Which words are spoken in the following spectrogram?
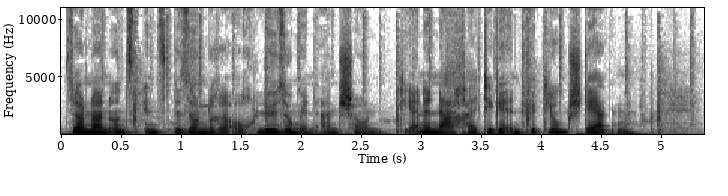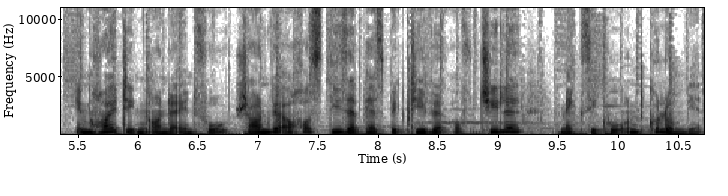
sondern uns insbesondere auch Lösungen anschauen, die eine nachhaltige Entwicklung stärken. Im heutigen Onda Info schauen wir auch aus dieser Perspektive auf Chile, Mexiko und Kolumbien.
